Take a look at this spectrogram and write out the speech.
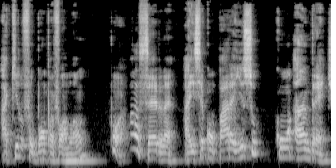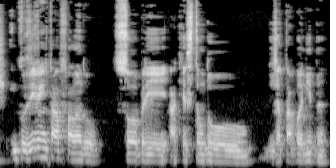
Aquilo foi bom pra Fórmula 1? Pô, fala sério, né? Aí você compara isso com a Andretti. Inclusive, a gente tava falando sobre a questão do. já tá banida,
